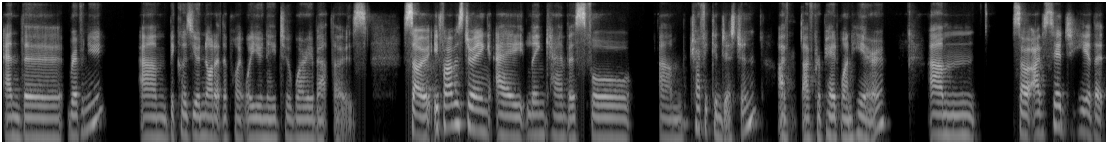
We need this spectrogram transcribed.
and the revenue um, because you're not at the point where you need to worry about those. So if I was doing a lean canvas for um, traffic congestion, I've, I've prepared one here. Um, so I've said here that,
